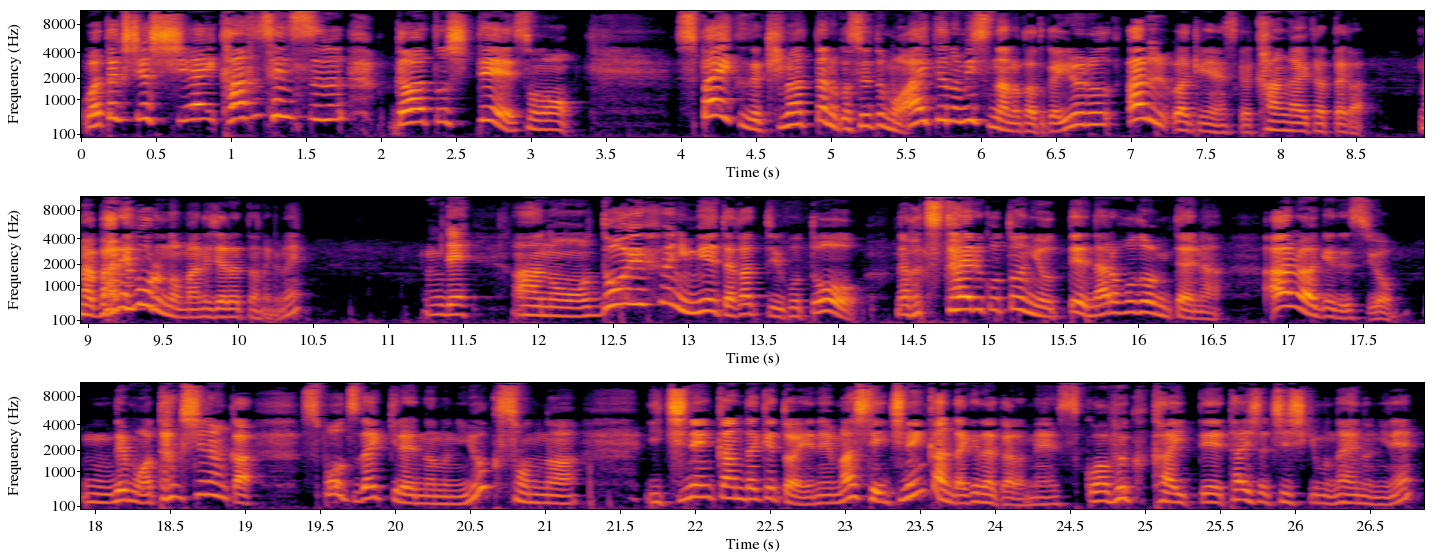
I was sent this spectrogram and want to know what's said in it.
私が試合観戦する側として、その、スパイクが決まったのか、それとも相手のミスなのかとか、いろいろあるわけじゃないですか、考え方が。まあ、バレーボールのマネージャーだったんだけどね。で、あの、どういう風に見えたかっていうことを、なんか伝えることによって、なるほど、みたいな、あるわけですよ。うん、でも私なんか、スポーツ大嫌いなのによくそんな、1年間だけとはいえね、まして1年間だけだからね、スコアブック書いて、大した知識もないのにね、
